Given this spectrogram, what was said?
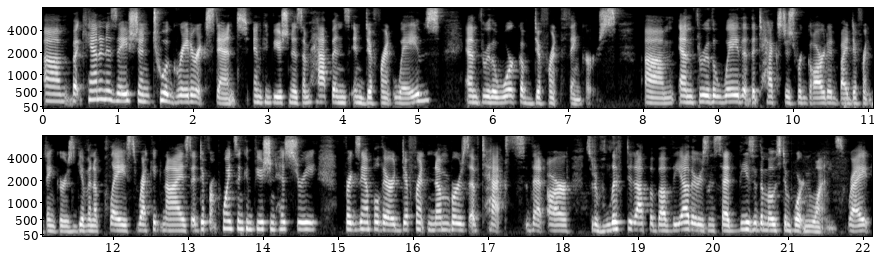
Um, but canonization, to a greater extent in Confucianism, happens in different waves and through the work of different thinkers um, and through the way that the text is regarded by different thinkers, given a place, recognized at different points in Confucian history. For example, there are different numbers of texts that are sort of lifted up above the others and said, these are the most important ones, right?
